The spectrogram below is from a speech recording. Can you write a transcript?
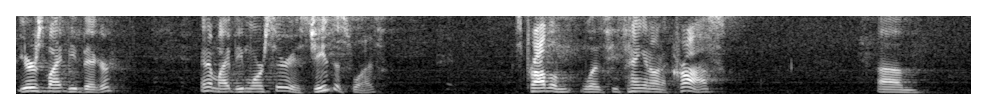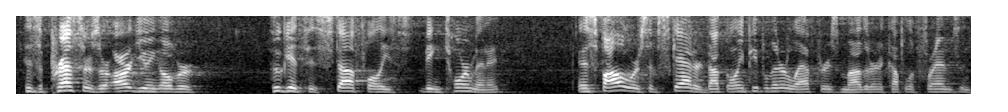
yours might be bigger and it might be more serious. Jesus was. His problem was he's hanging on a cross. Um, his oppressors are arguing over who gets his stuff while he's being tormented. And his followers have scattered. About the only people that are left are his mother and a couple of friends and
